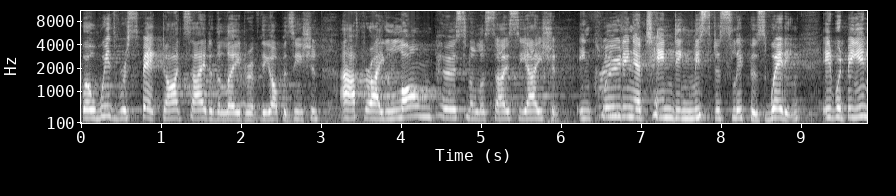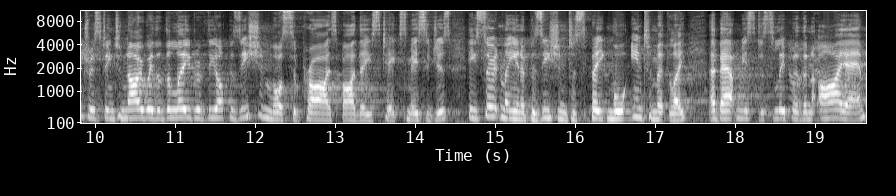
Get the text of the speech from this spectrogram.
Well, with respect, I'd say to the Leader of the Opposition, after a long personal association, including attending Mr Slipper's wedding, it would be interesting to know whether the Leader of the Opposition was surprised by these text messages. He's certainly in a position to speak more intimately about Mr Slipper than I am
